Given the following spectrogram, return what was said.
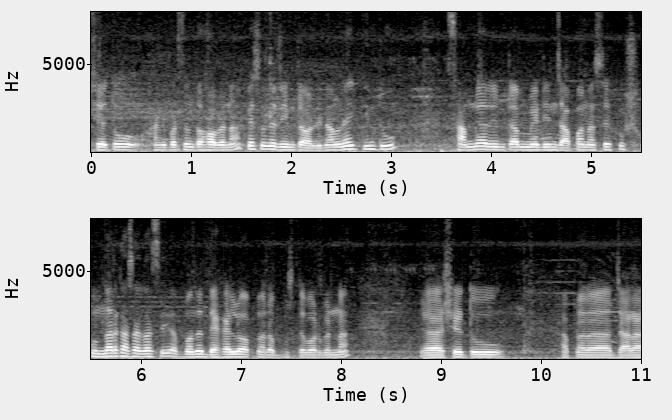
সেহেতু হান্ড্রেড পার্সেন্ট তো হবে না, পেছনের রিমটা অরিজিনাল নেই। কিন্তু সামনের রিমটা মেড ইন জাপান আছে। খুব সুন্দর কাছাকাছি। আপনাদের দেখাইলেও আপনারা বুঝতে পারবেন না। সেহেতু আপনারা যারা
